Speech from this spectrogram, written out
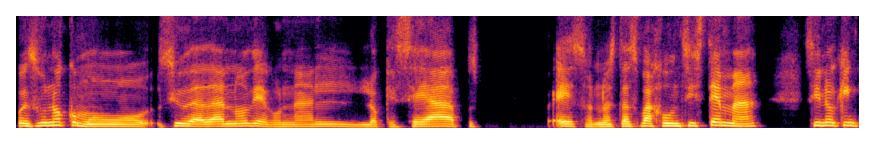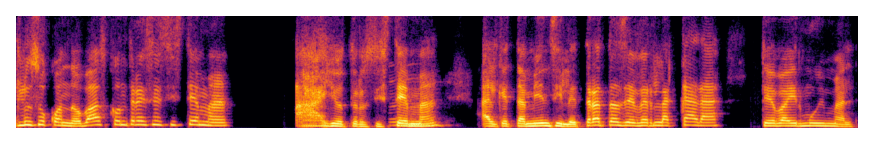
pues uno como ciudadano diagonal, lo que sea, pues eso, no estás bajo un sistema, sino que incluso cuando vas contra ese sistema, hay otro sistema al que también si le tratas de ver la cara, te va a ir muy mal.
